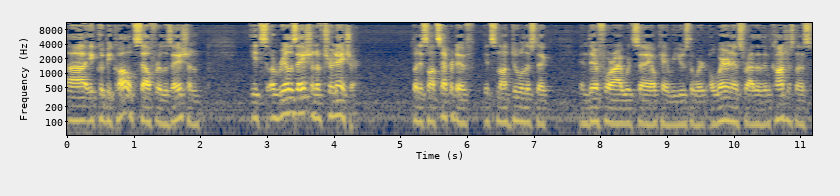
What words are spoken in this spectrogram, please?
Uh, it could be called self realization. It's a realization of true nature but it's not separative, it's not dualistic, and therefore I would say, okay, we use the word awareness rather than consciousness.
